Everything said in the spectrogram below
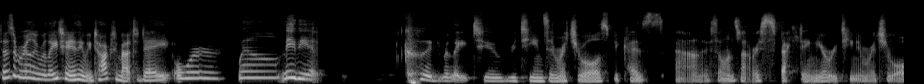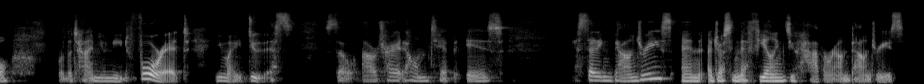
doesn't really relate to anything we talked about today, or, well, maybe it could relate to routines and rituals because um, if someone's not respecting your routine and ritual or the time you need for it, you might do this. So, our try at home tip is setting boundaries and addressing the feelings you have around boundaries.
